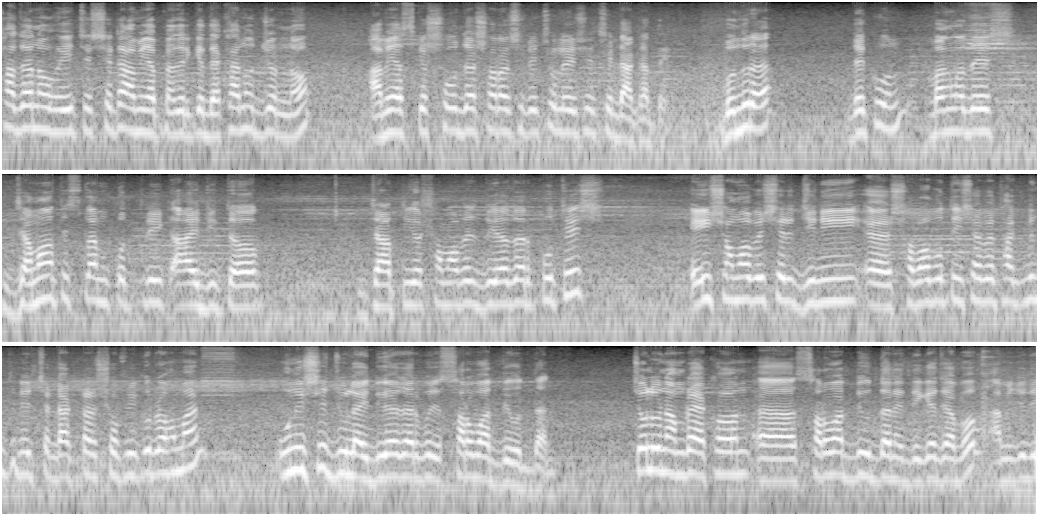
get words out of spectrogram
সাজানো হয়েছে সেটা আমি আপনাদেরকে দেখানোর জন্য আমি আজকে সোজা সরাসরি চলে এসেছি ঢাকাতে। বন্ধুরা দেখুন বাংলাদেশ জামাত ইসলাম কর্তৃক আয়োজিত জাতীয় সমাবেশ দুই হাজার পঁচিশ। এই সমাবেশের যিনি সভাপতি হিসাবে থাকবেন তিনি হচ্ছেন ডাক্তার শফিকুর রহমান। উনিশে জুলাই দুই হাজার পঁচিশ সরওয়ার্দী উদ্যান। চলুন আমরা এখন আহ, উদ্যানের দিকে যাব। আমি যদি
